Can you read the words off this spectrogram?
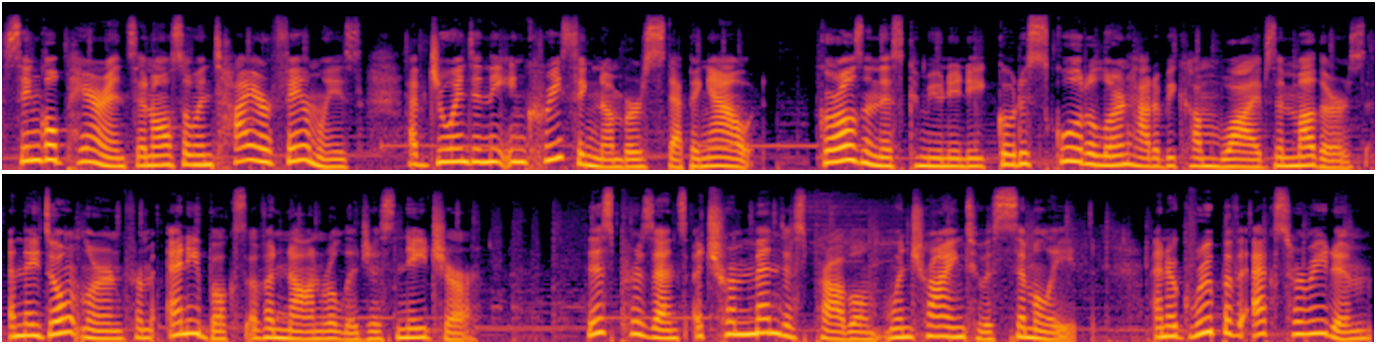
Single parents and also entire families have joined in the increasing numbers stepping out. Girls in this community go to school to learn how to become wives and mothers, and they don't learn from any books of a non religious nature. This presents a tremendous problem when trying to assimilate and a group of ex Haredim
